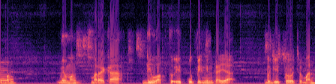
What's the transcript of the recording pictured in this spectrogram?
Memang memang mereka di waktu itu pingin kayak begitu. Cuman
